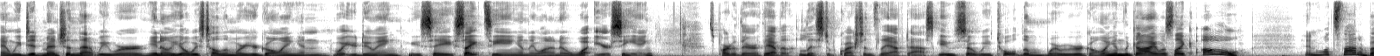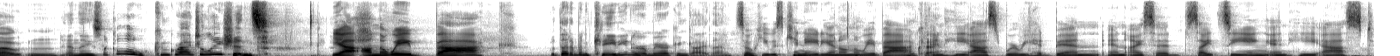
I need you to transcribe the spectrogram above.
And we did mention that we were, you know, you always tell them where you're going and what you're doing. You say sightseeing and they want to know what you're seeing. It's part of their, they have a list of questions they have to ask you. So we told them where we were going and the guy was like, oh, and what's that about? And, and then he's like, oh, congratulations. Yeah, on the way back, Would that have been a Canadian or American guy then? so he was Canadian on the way back, Okay. and he asked where we had been, and I said sightseeing, and he asked,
